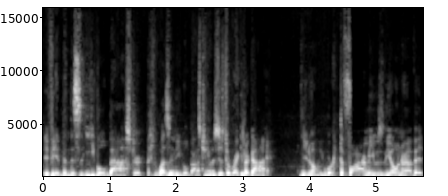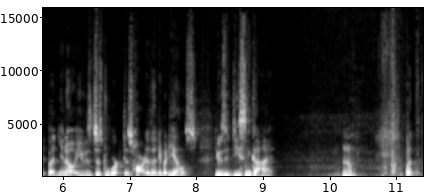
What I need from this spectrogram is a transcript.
If he had been this evil bastard, but he wasn't an evil bastard. He was just a regular guy. You know, he worked the farm. He was the owner of it, but you know, he was just worked as hard as anybody else. He was a decent guy. You know, but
